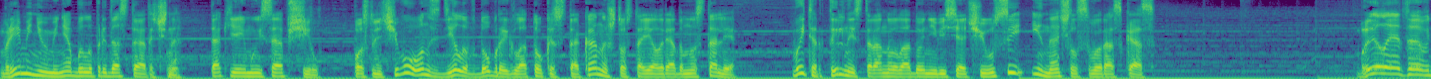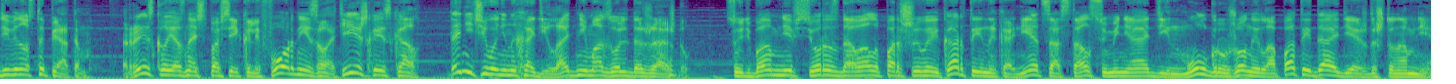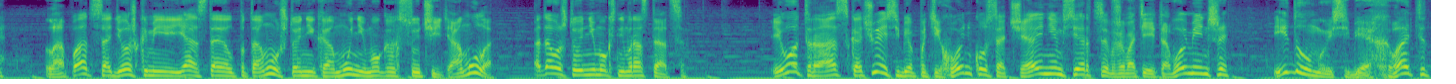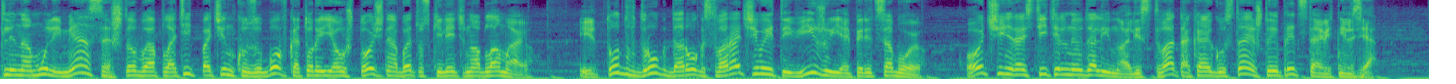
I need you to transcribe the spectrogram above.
Времени у меня было предостаточно, так я ему и сообщил. После чего он, сделав добрый глоток из стакана, что стоял рядом на столе, вытер тыльной стороной ладони висячие усы и начал свой рассказ. «Было это в девяносто пятом. Рыскал я, значит, по всей Калифорнии, золотишко искал. Да ничего не находил, одни мозоль да жажду. Судьба мне все раздавала паршивые карты, и, наконец, остался у меня один мул, груженный лопатой да одежда, что на мне. Лопат с одежками я оставил потому, что никому не мог их сучить, а мула – от того, что не мог с ним расстаться. И вот раз скачу я себе потихоньку, с отчаянием в сердце, в животе и того меньше, и думаю себе, хватит ли на муле мяса, чтобы оплатить починку зубов, которые я уж точно об эту скелетину обломаю. И тут вдруг дорога сворачивает, и вижу я перед собою. Очень растительную долину, а листва такая густая, что и представить нельзя.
